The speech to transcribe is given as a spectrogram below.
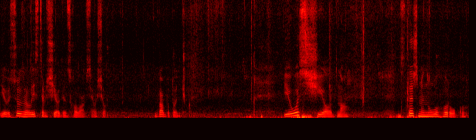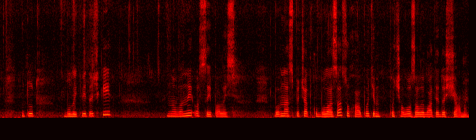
І ось за листям ще один сховався. Ось. Два бутончика. І ось ще одна. Це теж минулого року. Ну, Тут були квіточки, але вони осипались. Бо в нас спочатку була засуха, а потім почало заливати дощами.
